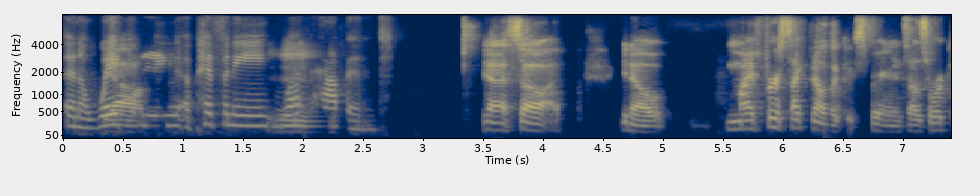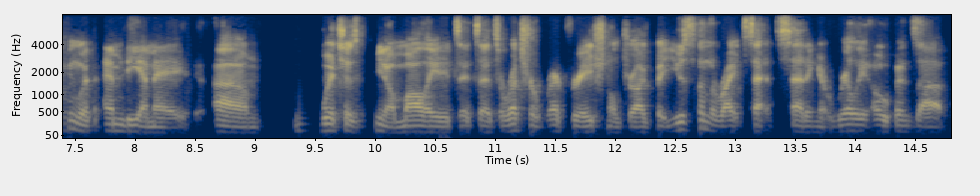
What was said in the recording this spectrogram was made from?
an awakening, yeah. epiphany? Mm. What happened? Yeah. So, you know, my first psychedelic experience, I was working with MDMA. Um, which is you know Molly. It's it's it's a retro recreational drug, but used in the right set setting, it really opens up.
